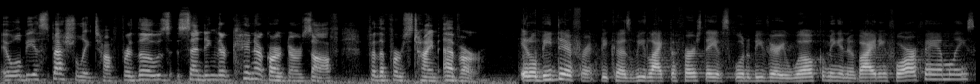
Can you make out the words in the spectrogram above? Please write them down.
It will be especially tough for those sending their kindergartners off for the first time ever. It'll be different because we like the first day of school to be very welcoming and inviting for our families.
